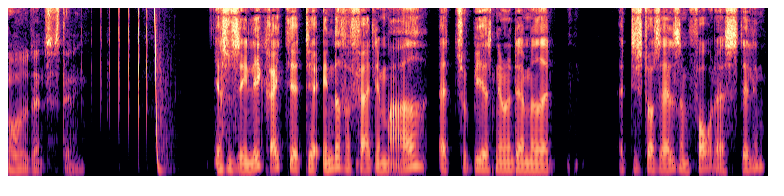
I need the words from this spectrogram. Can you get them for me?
hoveduddannelsesstilling. Jeg synes egentlig ikke rigtigt, at det har ændret forfærdeligt meget, at Tobias nævner dermed, at, at de stort set alle sammen får deres stilling.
